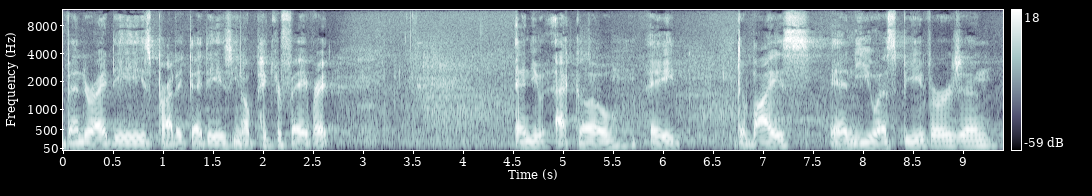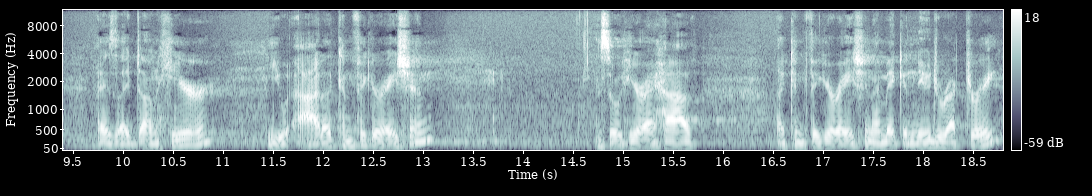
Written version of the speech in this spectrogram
vendor IDs, product IDs, you know, pick your favorite, and you echo a device and USB version, as I've done here. You add a configuration. So here I have a configuration, I make a new directory,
